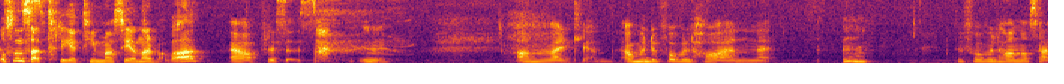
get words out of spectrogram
Och sen så här tre timmar senare bara va? Ja, precis. Mm. Ja, men verkligen. Ja, men du får väl ha en... Du får väl ha någon sån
